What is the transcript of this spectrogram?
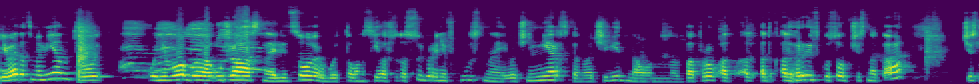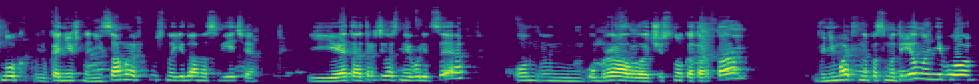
И в этот момент у, у него было ужасное лицо, как будто он съел что-то супер невкусное и очень мерзко, но очевидно он попроб... от, от, от, отгрыз кусок чеснока. Чеснок, конечно, не самая вкусная еда на свете. И это отразилось на его лице. Он убрал чеснок от рта, внимательно посмотрел на него,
